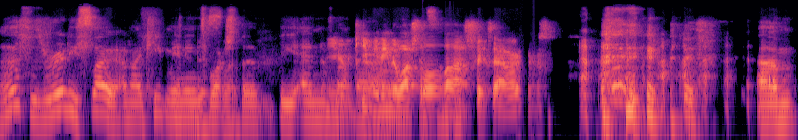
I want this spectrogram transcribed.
oh, this is really slow, and I keep meaning to watch slow. the the end of. You Nightmare keep meaning Alley. to watch the last six hours. um,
